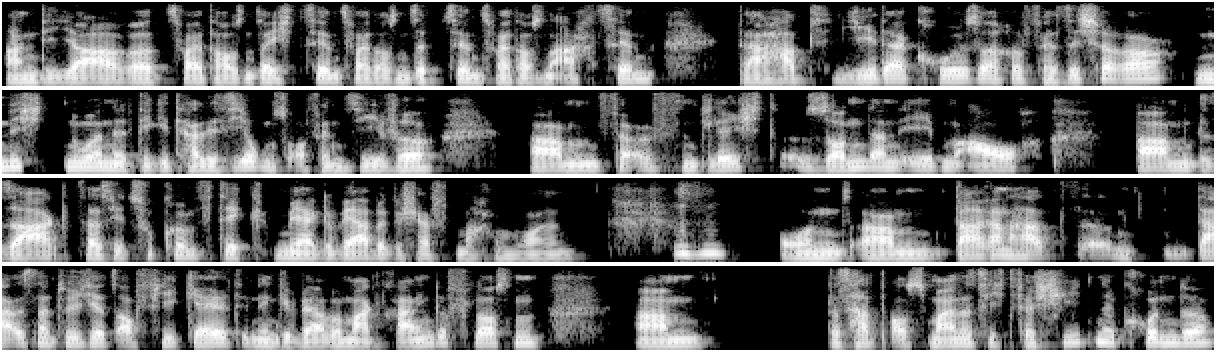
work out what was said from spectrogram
an die Jahre 2016, 2017, 2018. Da hat jeder größere Versicherer nicht nur eine Digitalisierungsoffensive ähm, veröffentlicht, sondern eben auch ähm, gesagt, dass sie zukünftig mehr Gewerbegeschäft machen wollen. Mhm. Und ähm, daran hat, da ist natürlich jetzt auch viel Geld in den Gewerbemarkt reingeflossen. Ähm, das hat aus meiner Sicht verschiedene Gründe.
